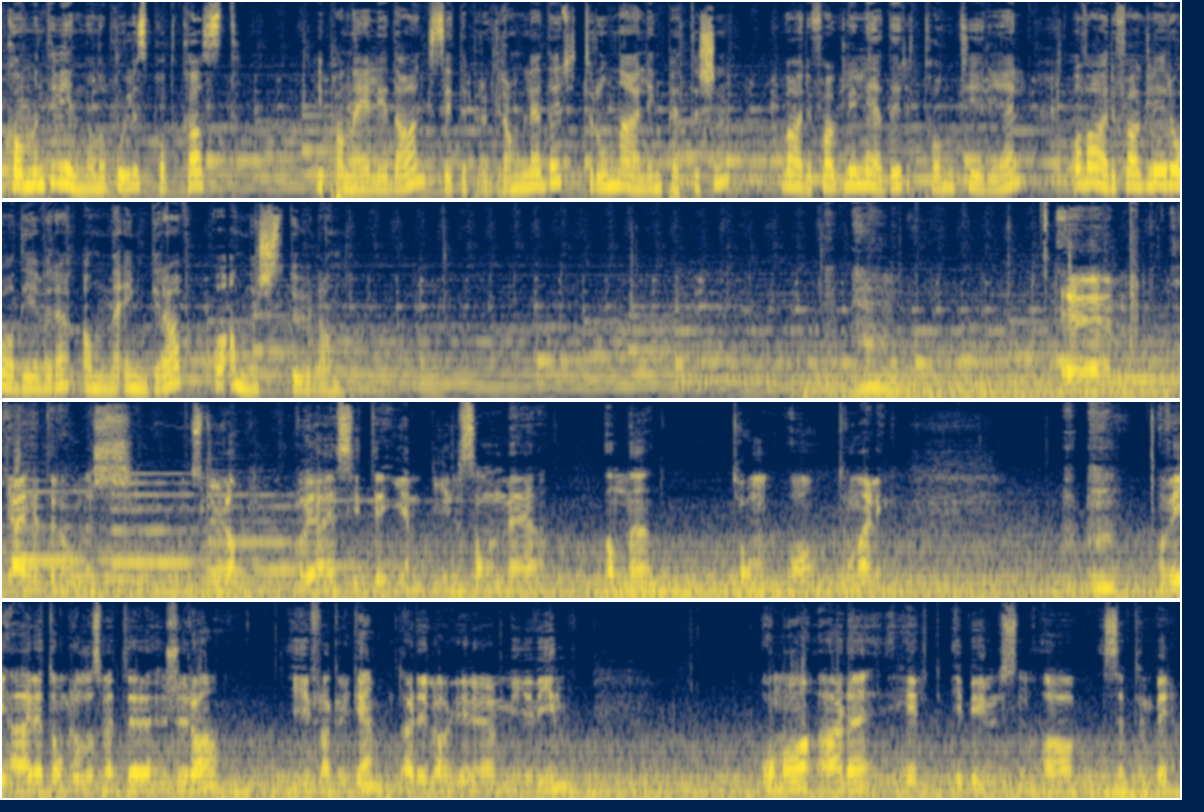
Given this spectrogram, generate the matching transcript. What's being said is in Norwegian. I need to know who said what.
Speaker 1: Velkommen til Vinmonopolets podkast. I panelet i dag sitter programleder Trond Erling Pettersen, varefaglig leder Tom Tyriell og varefaglige rådgivere Anne Engrav og Anders Stueland.
Speaker 2: Eh, Jeg heter Anders Stueland, og jeg sitter i en bil sammen med Anne, Tom og Trond Erling. Og vi er et område som heter Jura i Frankrike, der de lager mye vin. Og nå er det helt i begynnelsen av september,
